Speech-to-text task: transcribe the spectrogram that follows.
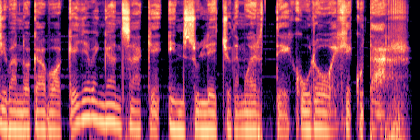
llevando a cabo aquella venganza que en su lecho de muerte juró ejecutar.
